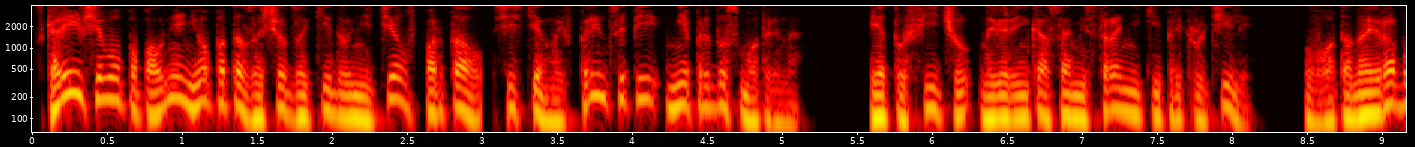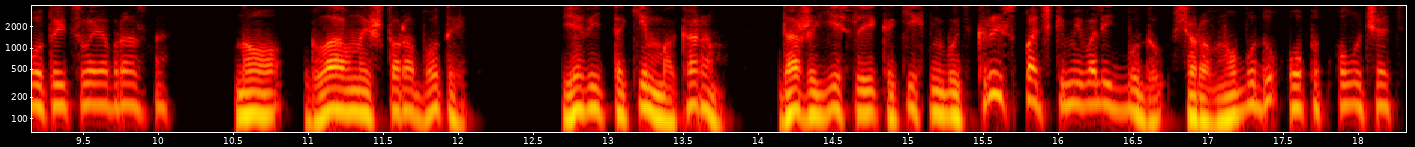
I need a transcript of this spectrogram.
Скорее всего, пополнение опыта за счет закидывания тел в портал системой в принципе не предусмотрено. Эту фичу наверняка сами странники прикрутили. Вот она и работает своеобразно. Но главное, что работает. Я ведь таким макаром, даже если каких-нибудь крыс пачками валить буду, все равно буду опыт получать.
